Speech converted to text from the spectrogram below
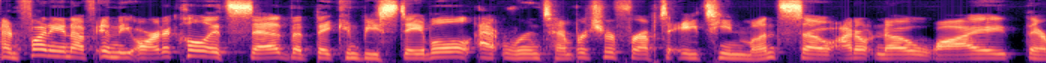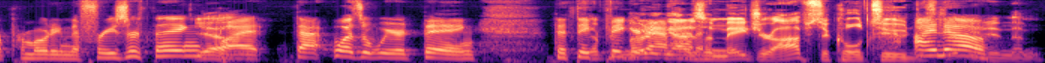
And funny enough, in the article, it said that they can be stable at room temperature for up to 18 months. So I don't know why they're promoting the freezer thing, Yeah. but that was a weird thing that they They're figured out. that how as to- a major obstacle to distributing them.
